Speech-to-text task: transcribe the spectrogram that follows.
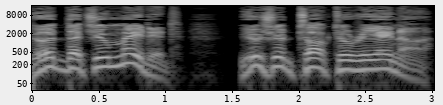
Good that you made it. You should talk to Riena.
